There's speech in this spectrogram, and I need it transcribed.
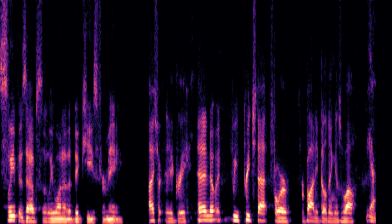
sleep is absolutely one of the big keys for me. I certainly agree, and I know it, we preach that for for bodybuilding as well. Yeah,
